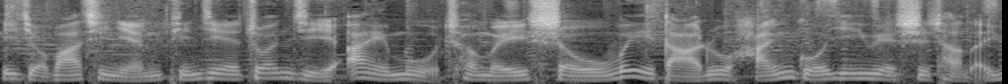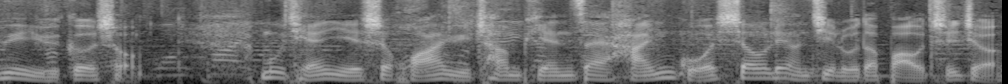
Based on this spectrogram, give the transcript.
一九八七年，凭借专辑《爱慕》成为首位打入韩国音乐市场的粤语歌手，目前也是华语唱片在韩国销量纪录的保持者。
